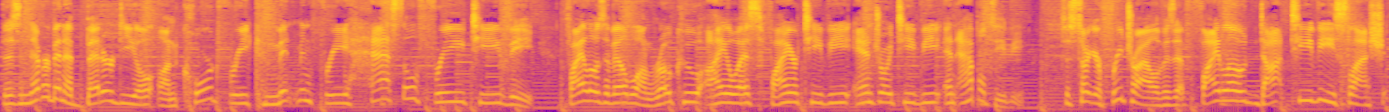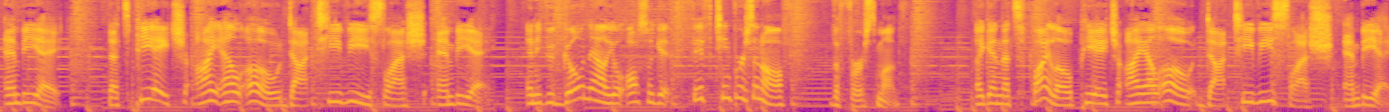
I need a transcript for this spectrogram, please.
There's never been a better deal on cord free, commitment free, hassle free TV. Philo is available on Roku, iOS, Fire TV, Android TV, and Apple TV. To start your free trial, visit philo.tv slash MBA. That's P-H-I-L-O dot TV slash MBA. And if you go now, you'll also get 15% off the first month. Again, that's philo, P-H-I-L-O dot TV slash MBA.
